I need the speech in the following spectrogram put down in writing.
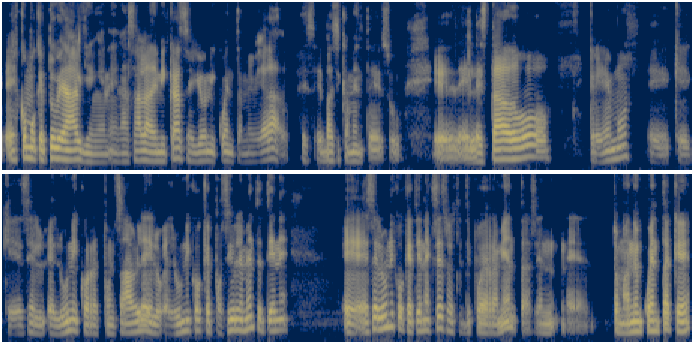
es como que tuve a alguien en, la sala de mi casa y yo ni cuenta me había dado. Es básicamente eso. el Estado creemos eh, que, que, es el, el, único responsable, el, único que posiblemente tiene, eh, es el único que tiene acceso a este tipo de herramientas, en, eh, tomando en cuenta que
